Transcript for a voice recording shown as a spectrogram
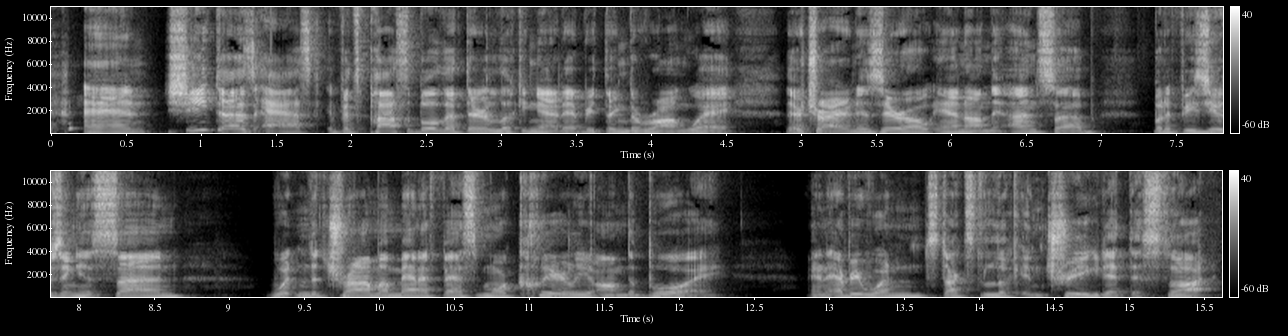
and she does ask if it's possible that they're looking at everything the wrong way. They're trying to zero in on the unsub, but if he's using his son, wouldn't the trauma manifest more clearly on the boy? And everyone starts to look intrigued at this thought.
